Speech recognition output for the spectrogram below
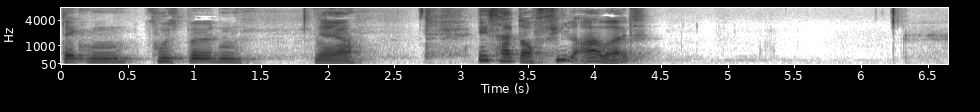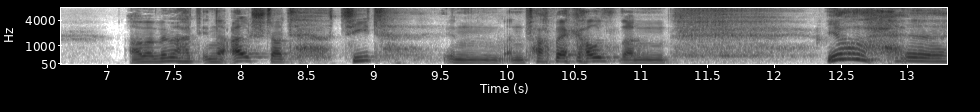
Decken, Fußböden, naja, ist halt auch viel Arbeit. Aber wenn man halt in der Altstadt zieht, in ein Fachwerkhaus, dann ja, äh,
